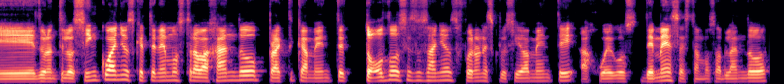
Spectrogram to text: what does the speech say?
Eh, durante los cinco años que tenemos trabajando, prácticamente todos esos años fueron exclusivamente a juegos de mesa. Estamos hablando,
